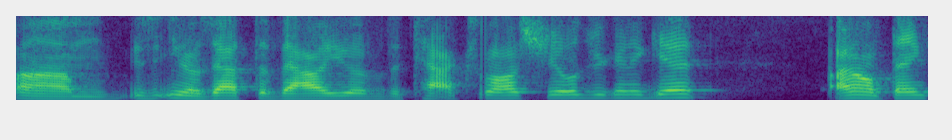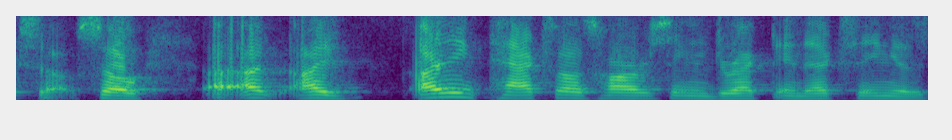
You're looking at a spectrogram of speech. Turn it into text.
Um, is you know, is that the value of the tax loss shield you're going to get? I don't think so. So I, I, I think tax loss harvesting and direct indexing is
